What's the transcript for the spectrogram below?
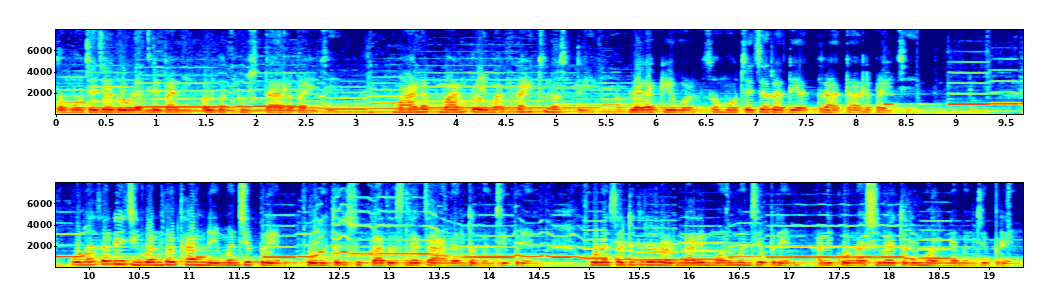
समोरच्याच्या डोळ्यातले पाणी अलगत पुसता आलं पाहिजे. मान अपमान प्रेमात काहीच नसते. आपल्याला केवळ समोरच्याच्या हृदयात राहता आलं पाहिजे. कोणासाठी जीवनभर थांबणे म्हणजे प्रेम? कोणीतरी सुखात असल्याचा आनंद म्हणजे प्रेम. कोणासाठी तरी रडणारे मन म्हणजे प्रेम आणि कोणाशिवाय तरी मरणे म्हणजे प्रेम.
